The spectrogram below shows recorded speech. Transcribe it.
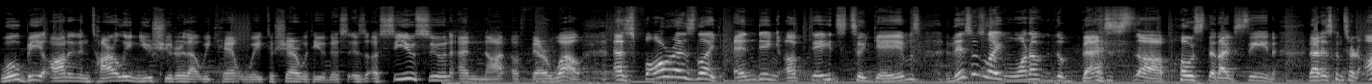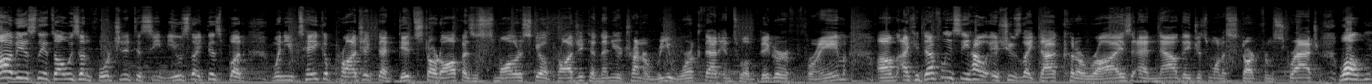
will be on an entirely new shooter that we can't wait to share with you. This is a see you soon and not a farewell. As far as like ending updates to games, this is like one of the best uh, posts that I've seen that is concerned. Obviously, it's always unfortunate to see news like this, but when you take a project that did start off as a smaller scale project and then you're trying to rework that into a bigger frame, um, I could definitely see how issues like that could arise and now they just want to start from scratch scratch while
